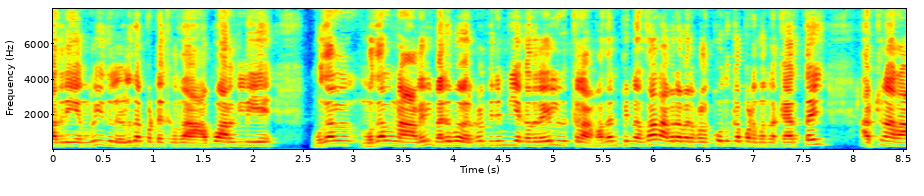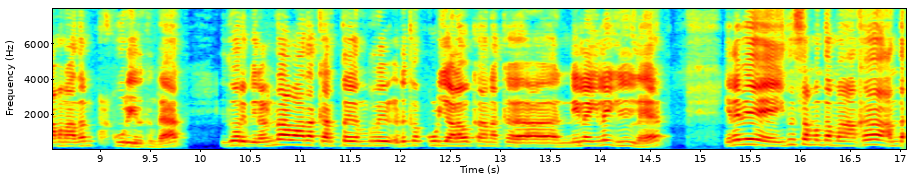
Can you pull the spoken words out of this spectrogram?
கதிரை என்று இதில் எழுதப்பட்டிருக்கிறதா? அவ்வாறு இல்லையே முதல் முதல் நாளில் வருபவர்கள் விரும்பிய கதிரையில் இருக்கலாம். அதன் பின்னர் தான் அவரவர்களுக்கு ஒதுக்கப்படும் என்ற கருத்தை அர்ச்சனா ராமநாதன் கூறியிருக்கின்றார். இது ஒரு இரண்டாவாத கருத்து என்று எடுக்கக்கூடிய அளவுக்கான க நிலையில் இல்லை. எனவே இது சம்பந்தமாக அந்த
